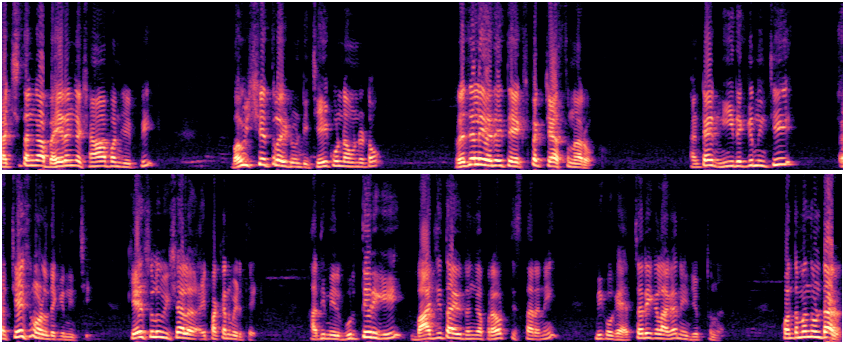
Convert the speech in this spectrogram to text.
ఖచ్చితంగా బహిరంగ క్షమాపణ చెప్పి భవిష్యత్తులో ఇటువంటి చేయకుండా ఉండటం ప్రజలు ఏదైతే ఎక్స్పెక్ట్ చేస్తున్నారో అంటే నీ దగ్గర నుంచి చేసిన వాళ్ళ దగ్గర నుంచి కేసులు విషయాలు అవి పక్కన పెడితే అది మీరు గుర్తెరిగి బాధ్యతాయుతంగా ప్రవర్తిస్తారని మీకు ఒక హెచ్చరికలాగా నేను చెప్తున్నాను. కొంతమంది ఉంటారు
